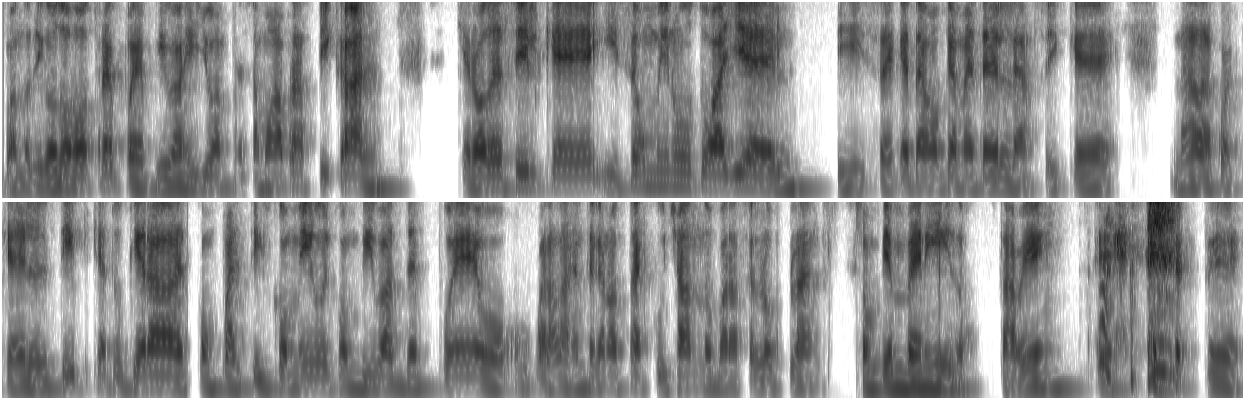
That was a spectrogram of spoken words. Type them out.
Cuando digo dos o tres, pues Vivas y yo empezamos a practicar. Quiero decir que hice un minuto ayer y sé que tengo que meterle, así que nada, cualquier tip que tú quieras compartir conmigo y con Vivas después o, para la gente que nos está escuchando para hacer los plans, son bienvenidos, ¿está bien? este,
